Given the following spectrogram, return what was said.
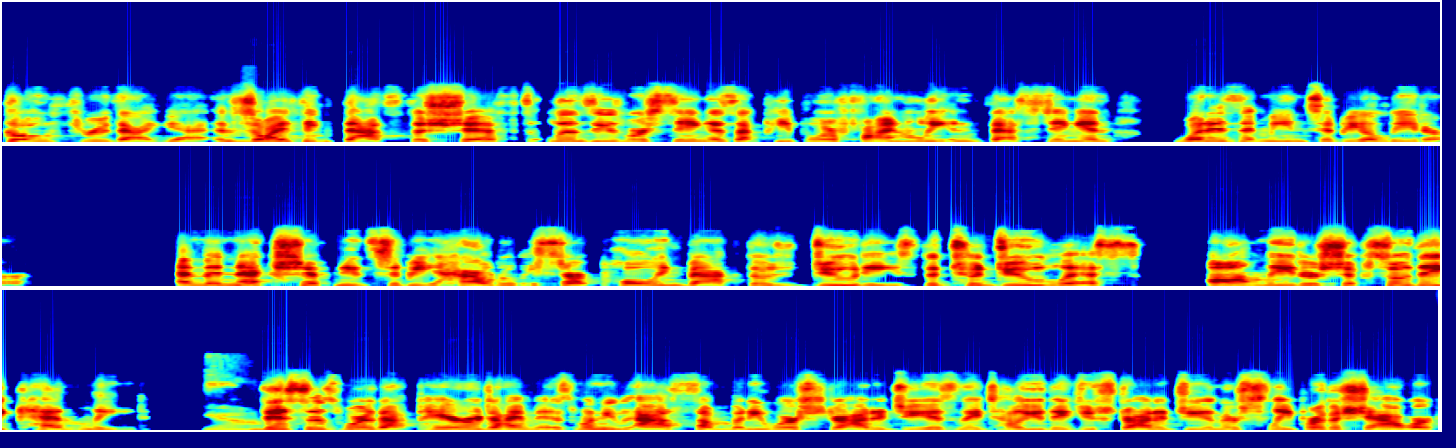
go through that yet." And mm. so I think that's the shift, Lyndsay, we're seeing is that people are finally investing in what does it mean to be a leader? And the next shift needs to be how do we start pulling back those duties, the to-do lists on leadership so they can lead? Yeah. This is where that paradigm is. When you ask somebody where strategy is and they tell you they do strategy in their sleep or the shower,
